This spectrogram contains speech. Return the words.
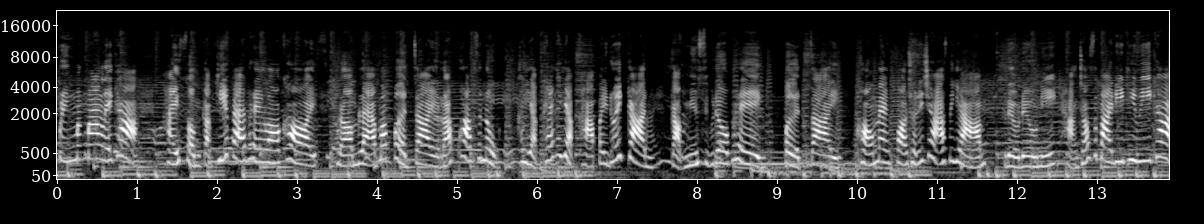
ฟริ้งมากๆเลยค่ะ ให้สมกับที่แฟนเพลงรอคอย พร้อมแล้วมาเปิดใจรับความสนุก ขยับแค่ขยับขาไปด้วยกัน กับมิวสิกวิดีโอเพลง เปิดใจของแมงปอชนิชาอาสยาม เร็วๆนี้ทางช่องสบายดีทีวีค่ะ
